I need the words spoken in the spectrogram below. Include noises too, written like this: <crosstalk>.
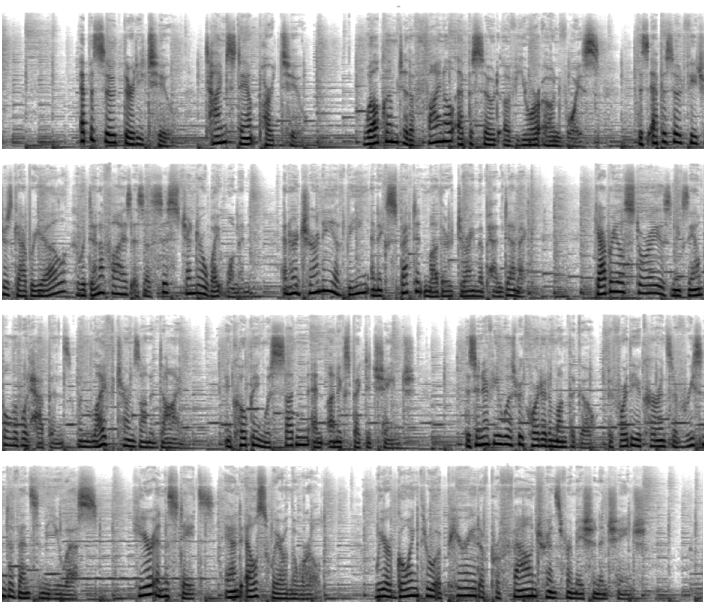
Episode 32 Timestamp Part 2. Welcome to the final episode of Your Own Voice. This episode features Gabrielle, who identifies as a cisgender white woman, and her journey of being an expectant mother during the pandemic. Gabrielle's story is an example of what happens when life turns on a dime and coping with sudden and unexpected change. This interview was recorded a month ago before the occurrence of recent events in the US. Here in the States and elsewhere in the world, we are going through a period of profound transformation and change.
